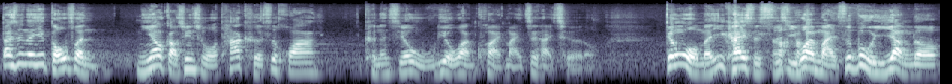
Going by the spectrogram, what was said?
但是那些狗粉，你要搞清楚哦，他可是花可能只有五六万块买这台车喽，跟我们一开始十几万买是不一样的哦。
